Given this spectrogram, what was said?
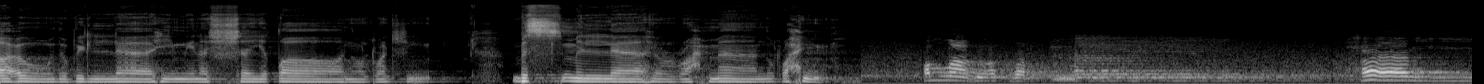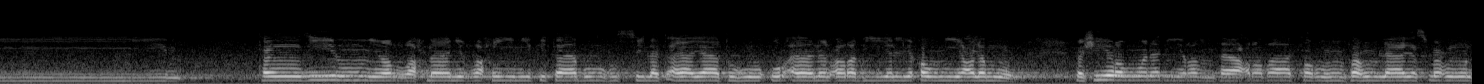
أعوذ بالله من الشيطان الرجيم. بسم الله الرحمن الرحيم. الله أكبر. حاميم. تنزيل من الرحمن الرحيم. كتاب فصلت آياته قرآنا عربيا لقوم يعلمون. بشيرا ونذيرا فأعرض أكثرهم فهم لا يسمعون.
